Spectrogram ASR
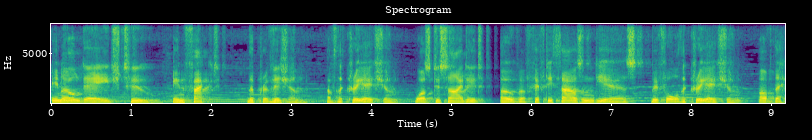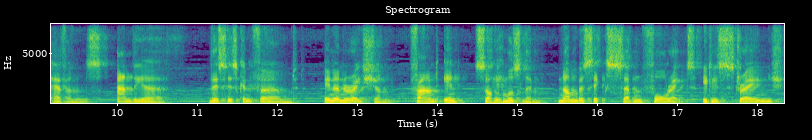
in old age too. In fact, the provision of the creation was decided over 50,000 years before the creation of the heavens and the earth. This is confirmed in a narration found in Sahih Muslim, number 6748. It is strange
